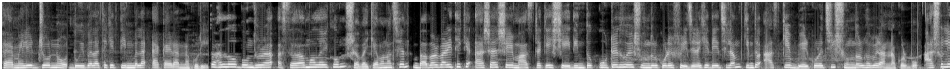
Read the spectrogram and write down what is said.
ফ্যামিলির জন্য দুই বেলা থেকে তিন বেলা একাই রান্না করি। তো হ্যালো বন্ধুরা, আসসালামু আলাইকুম, সবাই কেমন আছেন? বাবার বাড়ি থেকে আসা সেই মাছটাকে সেই দিন তো কুটে ধুয়ে সুন্দর করে ফ্রিজে রেখে দিয়েছিলাম, কিন্তু আজকে বের করেছি সুন্দরভাবে রান্না করব। আসলে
